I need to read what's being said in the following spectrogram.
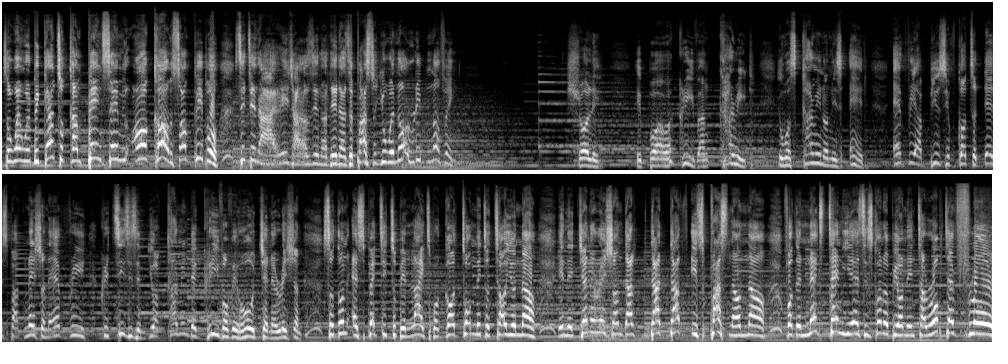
So when we began to campaign, saying all come, some people sitting, ah, Richard, you know, as a pastor, you will not reap nothing. Surely he bore our grief and carried, he was carrying on his head every abuse you've got today, Spark Nation, every criticism, you are carrying the grief of a whole generation. So don't expect it to be light. But God told me to tell you now, in a generation that that that is past now, now for the next 10 years, it's going to be an uninterrupted flow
